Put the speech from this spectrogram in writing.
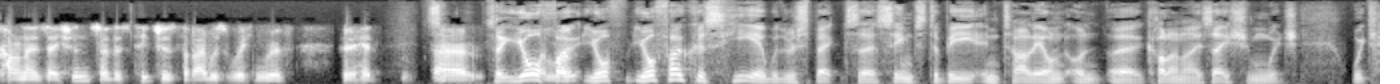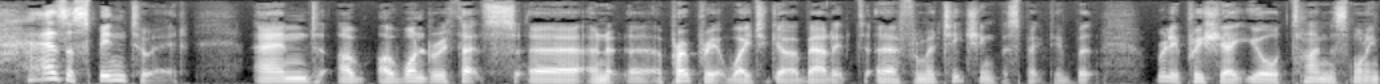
colonization. So there's teachers that I was working with who had. So, uh, so your fo- your your focus here, with respect, uh, seems to be entirely on on uh, colonization, which which has a spin to it. And I, I wonder if that's uh, an uh, appropriate way to go about it uh, from a teaching perspective. But really appreciate your time this morning.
